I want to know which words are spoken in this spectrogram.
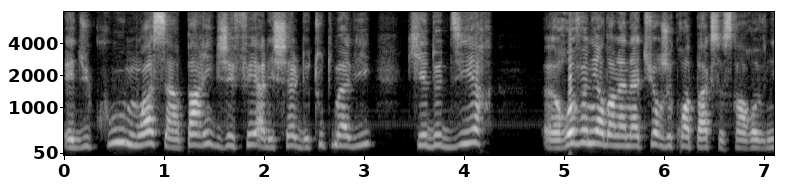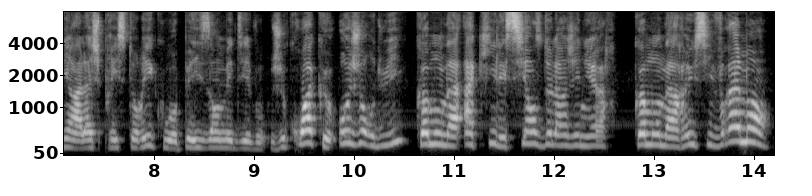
Et du coup, moi, c'est un pari que j'ai fait à l'échelle de toute ma vie, qui est de dire euh, revenir dans la nature, je ne crois pas que ce sera revenir à l'âge préhistorique ou aux paysans médiévaux. Je crois qu'aujourd'hui, comme on a acquis les sciences de l'ingénieur, comme on a réussi vraiment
